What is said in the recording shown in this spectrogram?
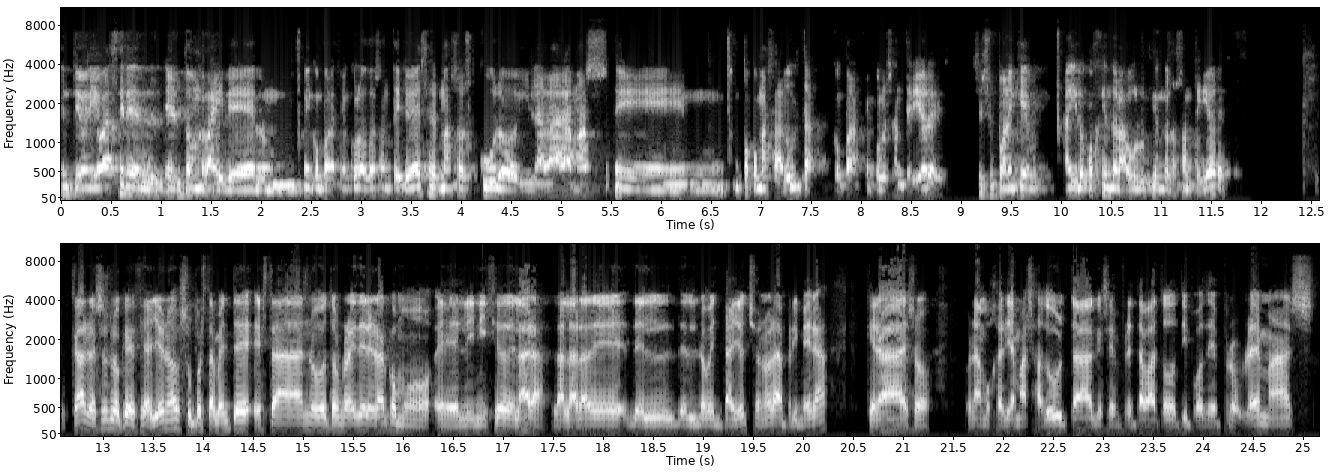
En teoría va a ser el, el Tomb Raider, en comparación con los dos anteriores, el más oscuro y la Lara más eh, un poco más adulta en comparación con los anteriores. Se supone que ha ido cogiendo la evolución de los anteriores. Claro, eso es lo que decía yo, ¿no? Supuestamente esta nuevo Tomb Raider era como eh, el inicio de Lara, la Lara de- del, del 98, ¿no? La primera, que era eso, una mujer ya más adulta, que se enfrentaba a todo tipo de problemas,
